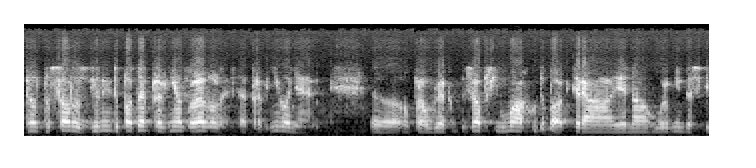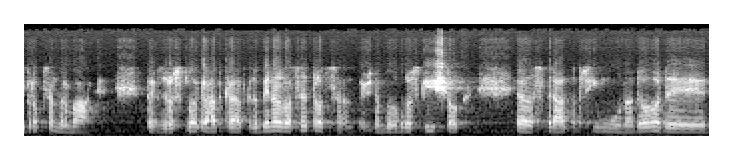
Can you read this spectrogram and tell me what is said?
byl docela rozdílný dopad té první a druhé vlny. V té první vlně opravdu jako třeba příjmová chudoba, která je na úrovni 10% normálně, tak vzrostla krát, krátkodobě na 20%, takže tam byl obrovský šok, eh, ztráta příjmů na dohody,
